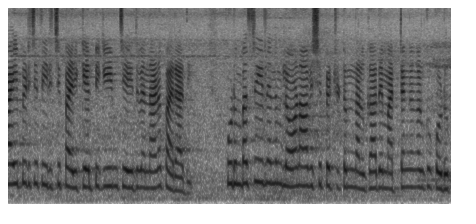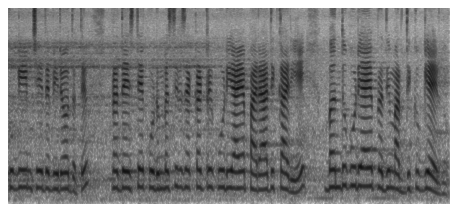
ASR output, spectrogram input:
കൈപിടിച്ച് തിരിച്ച് പരിക്കേൽപ്പിക്കുകയും ചെയ്തുവെന്നാണ് പരാതി. കുടുംബശ്രീയിൽ നിന്നും ലോൺ ആവശ്യപ്പെട്ടിട്ടും നൽകാതെ മറ്റംഗങ്ങൾക്ക് കൊടുക്കുകയും ചെയ്ത വിരോധത്തിൽ പ്രദേശത്തെ കുടുംബശ്രീ സെക്രട്ടറി കൂടിയായ പരാതിക്കാരിയെ ബന്ധു കൂടിയായ പ്രതി മർദ്ദിക്കുകയായിരുന്നു.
